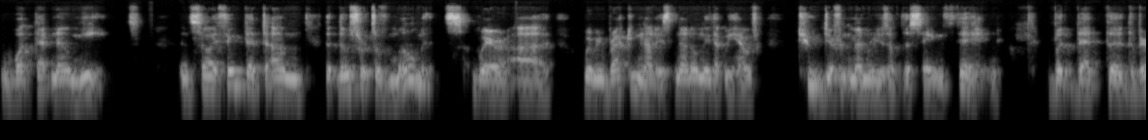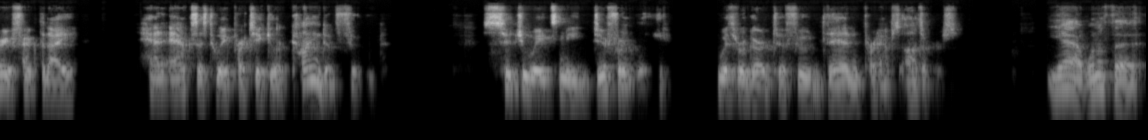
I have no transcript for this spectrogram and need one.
what that now means. And so I think that um, that those sorts of moments where uh, where we recognize not only that we have two different memories of the same thing, but that the the very fact that I had access to a particular kind of food situates me differently with regard to food than perhaps others. Yeah, one of the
